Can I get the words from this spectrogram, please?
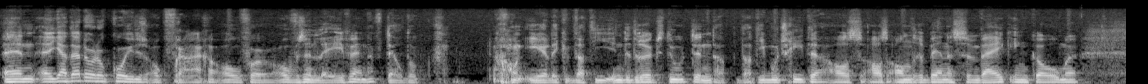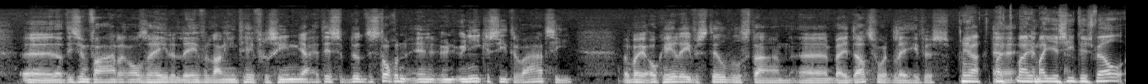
En uh, ja, daardoor kon je dus ook vragen over, over zijn leven. En hij vertelde ook gewoon eerlijk dat hij in de drugs doet en dat, dat hij moet schieten als, als andere bennis zijn wijk inkomen. Uh, dat hij zijn vader al zijn hele leven lang niet heeft gezien. Ja, het is, het is toch een, een unieke situatie. Waarbij je ook heel even stil wil staan uh, bij dat soort levens. Ja, maar, uh, maar, en, maar je ziet dus wel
